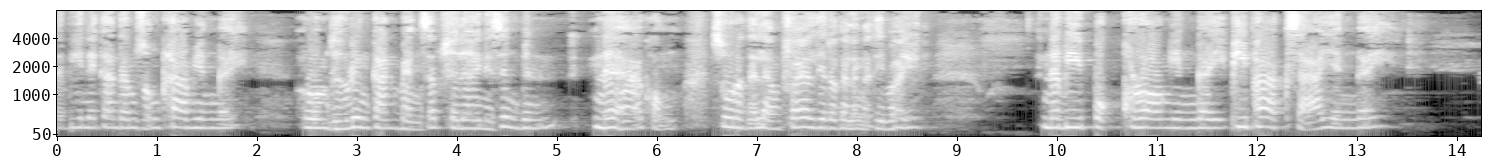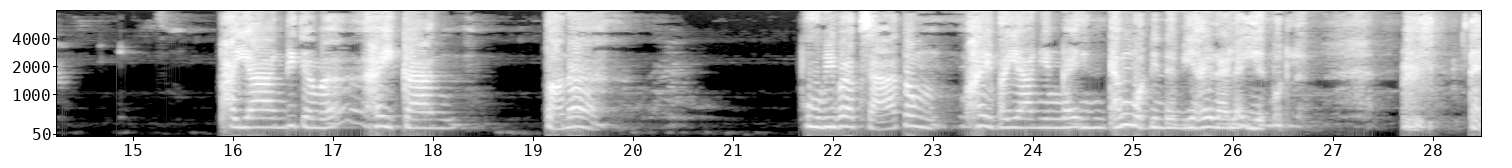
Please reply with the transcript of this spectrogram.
นบีในการทำสงครามยังไง รวมถึงเรื่องการแบ่งทรัพย์เฉลยเนี่ยซึ่งเป็นเนื้อหาของสุรตะลัมฟาลที่เรากำลังอธิบายอยู่นบีปกครองยังไง พิพากษายังไง พยานที่จะมาให้การต่อหน้า ผู้พิพากษาต้องให้พยานยังไง ทั้งหมดนินบีให้รายละเอียดหมดเลย แต่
